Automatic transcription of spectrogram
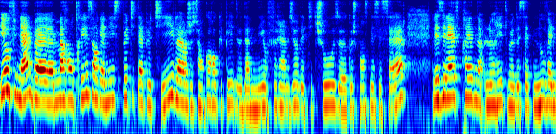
Et au final, bah, ma rentrée s'organise petit à petit. Là, je suis encore occupée d'amener au fur et à mesure des petites choses euh, que je pense nécessaires. Les élèves prennent le rythme de cette nouvelle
